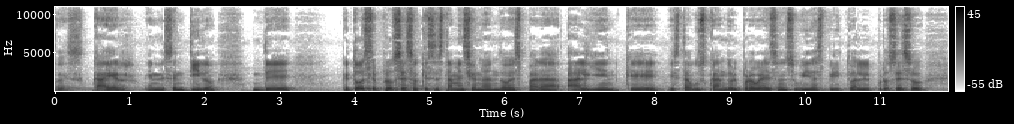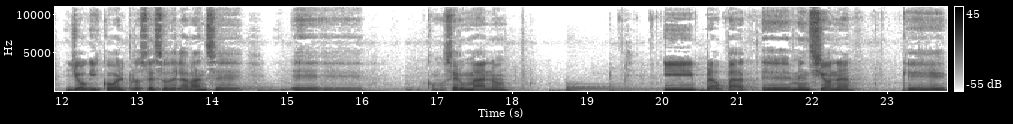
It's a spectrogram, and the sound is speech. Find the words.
pues caer en el sentido de que todo este proceso que se está mencionando es para alguien que está buscando el progreso en su vida espiritual, el proceso yógico, el proceso del avance eh, como ser humano. Y Prabhupada eh, menciona que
